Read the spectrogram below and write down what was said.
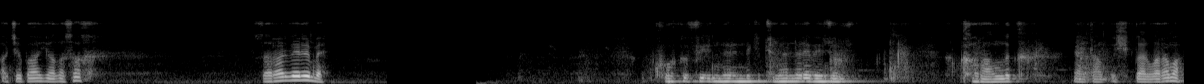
Acaba yalasak zarar verir mi? Korku filmlerindeki tünellere benziyor. Karanlık. Yani tam ışıklar var ama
